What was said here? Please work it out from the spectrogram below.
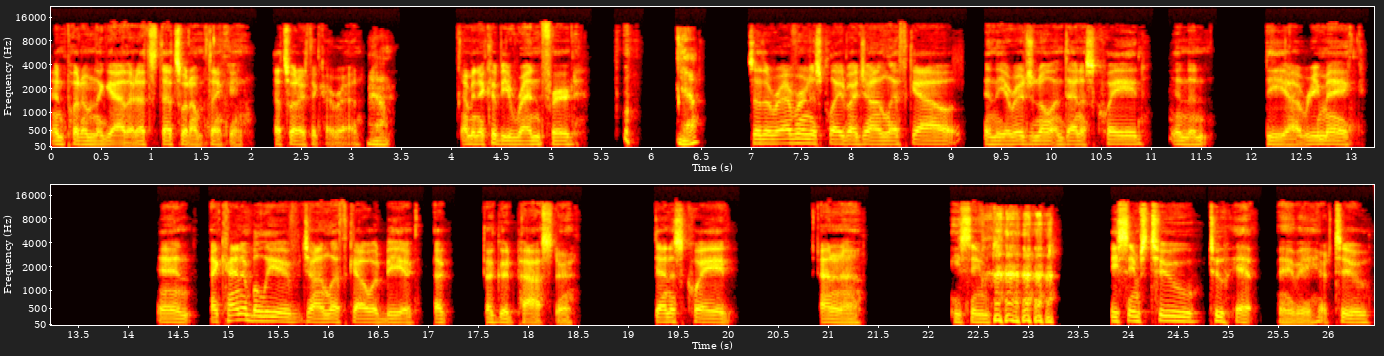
and put them together. That's that's what I'm thinking. That's what I think I read. Yeah. I mean, it could be Renford. Yeah. So the Reverend is played by John Lithgow in the original and Dennis Quaid in the the uh, remake. And I kind of believe John Lithgow would be a, a, a good pastor. Dennis Quaid, I don't know. He seems he seems too too hip maybe or too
